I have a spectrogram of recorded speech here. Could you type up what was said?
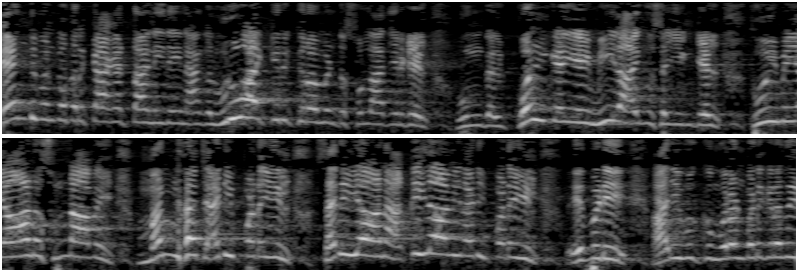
வேண்டும் என்பதற்காகத்தான் இதை நாங்கள் உருவாக்கி இருக்கிறோம் என்று சொல்லாதீர்கள். உங்கள் கொள்கையை மீளாய்வு செய்யுங்கள். தூய்மையான சுண்ணாவை மன்ஹஜ் அடிப்படையில் சரியான அகைதாவின் அடிப்படையில் எப்படி அறிவுக்கு முரண்படுகிறது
